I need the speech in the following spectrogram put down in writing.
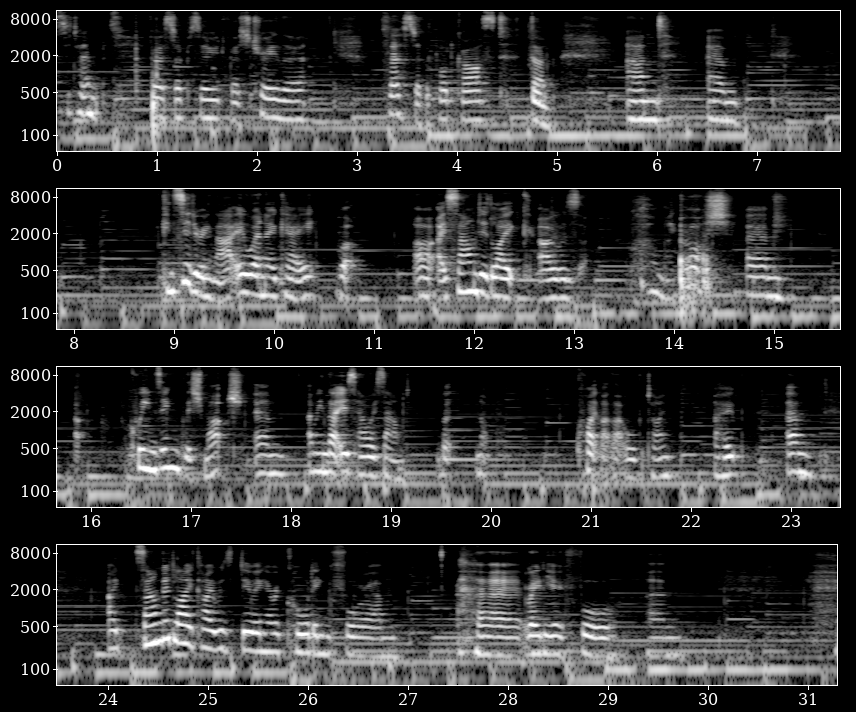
first attempt, first episode, first trailer, first ever podcast done. And um, considering that, it went okay, but uh, I sounded like I was, oh my gosh, um, Queen's English much. Um, I mean, that is how I sound, but not quite like that all the time, I hope. Um, I sounded like I was doing a recording for um, uh, Radio 4. Um,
